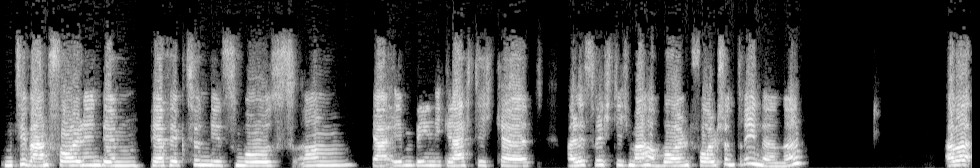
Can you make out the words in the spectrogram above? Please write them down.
Und sie waren voll in dem Perfektionismus, ähm, ja, eben wenig Leichtigkeit, alles richtig machen wollen, voll schon drinnen. Ne? Aber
